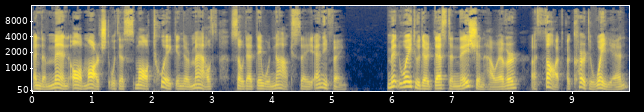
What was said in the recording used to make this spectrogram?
and the men all marched with a small twig in their mouth so that they would not say anything. Midway to their destination, however, a thought occurred to Wei Yan.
